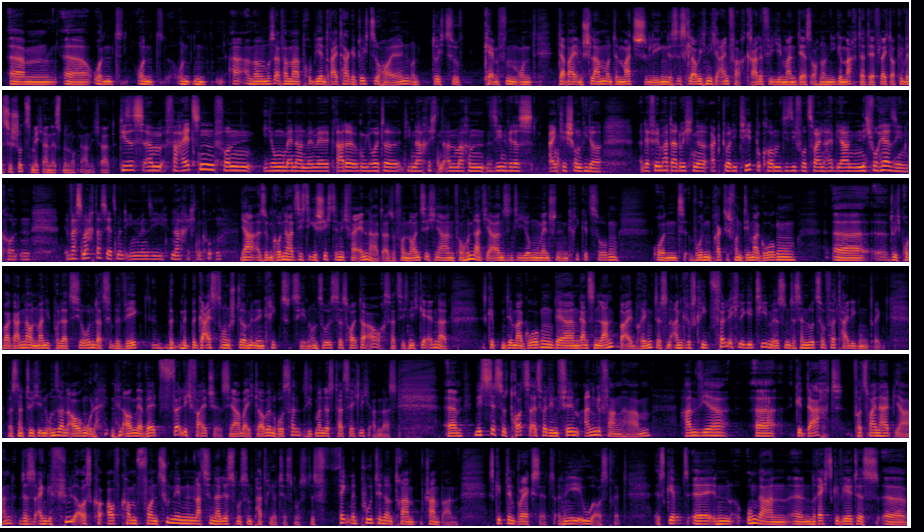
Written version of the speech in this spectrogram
ähm, äh, und und und äh, man muss einfach mal probieren, drei Tage durchzuheulen und durchzu kämpfen und dabei im Schlamm und im Matsch zu liegen, das ist, glaube ich, nicht einfach. Gerade für jemanden, der es auch noch nie gemacht hat, der vielleicht auch gewisse Schutzmechanismen noch gar nicht hat. Dieses ähm, Verheizen von jungen Männern, wenn wir gerade irgendwie heute die Nachrichten anmachen, sehen wir das eigentlich schon wieder. Der Film hat dadurch eine Aktualität bekommen, die Sie vor zweieinhalb Jahren nicht vorhersehen konnten. Was macht das jetzt mit Ihnen, wenn Sie Nachrichten gucken? Ja, also im Grunde hat sich die Geschichte nicht verändert. Also vor 90 Jahren, vor 100 Jahren sind die jungen Menschen in den Krieg gezogen und wurden praktisch von Demagogen äh, durch Propaganda und Manipulation dazu bewegt, be mit Begeisterungsstürmen in den Krieg zu ziehen. Und so ist das heute auch. Es hat sich nicht geändert. Es gibt einen Demagogen, der im ganzen Land beibringt, dass ein Angriffskrieg völlig legitim ist und dass er nur zur Verteidigung dringt. Was natürlich in unseren Augen oder in den Augen der Welt völlig falsch ist. Ja, aber ich glaube, in Russland sieht man das tatsächlich anders. Ähm, nichtsdestotrotz, als wir den Film angefangen haben, haben wir äh, gedacht, vor zweieinhalb Jahren, dass es ein Gefühl aufkommt von zunehmendem Nationalismus und Patriotismus. Das fängt mit Putin und Trump, Trump an. Es gibt den Brexit, einen EU-Austritt. Es gibt äh, in Ungarn äh, ein rechtsgewähltes, äh,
